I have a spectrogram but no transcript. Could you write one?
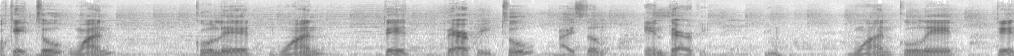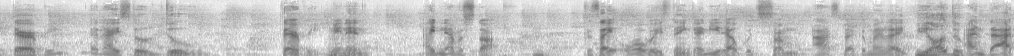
Okay, two, one, Kool Aid, one, did therapy. Two, I still in therapy. One, Kool Aid, did therapy, and I still do therapy, mm. meaning I never stop. Mm. Because I always think I need help with some aspect of my life. We all do. And that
